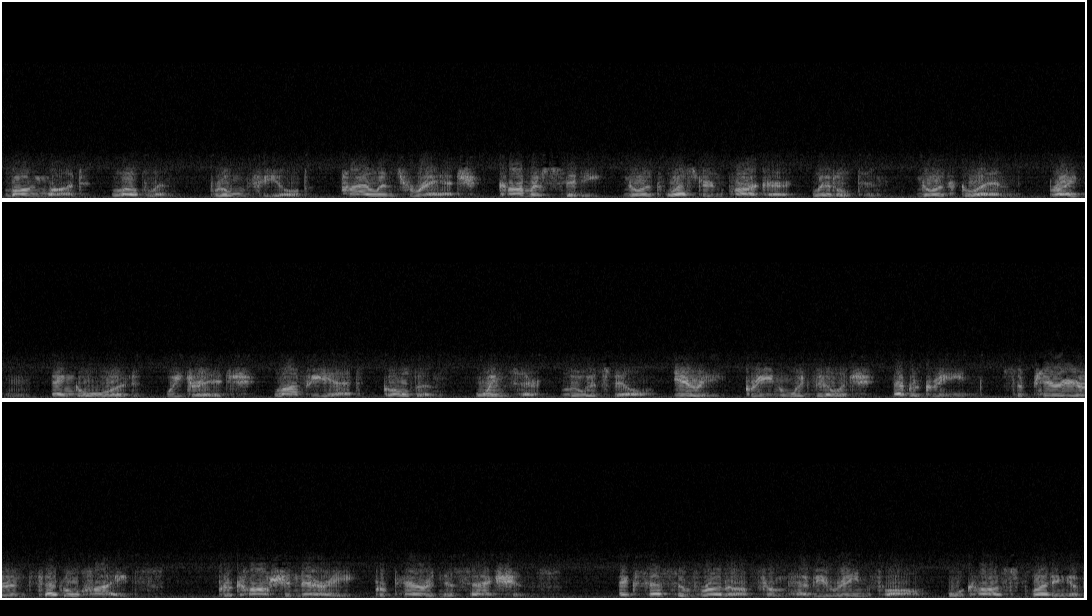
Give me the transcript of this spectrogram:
Longmont, Loveland, Broomfield, Highlands Ranch, Commerce City, Northwestern Parker, Littleton, Northglenn, Brighton, Englewood, Wheat Ridge, Lafayette, Golden, Windsor, Louisville, Erie, Greenwood Village, Evergreen, Superior and Federal Heights. Precautionary preparedness actions. Excessive runoff from heavy rainfall will cause flooding of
